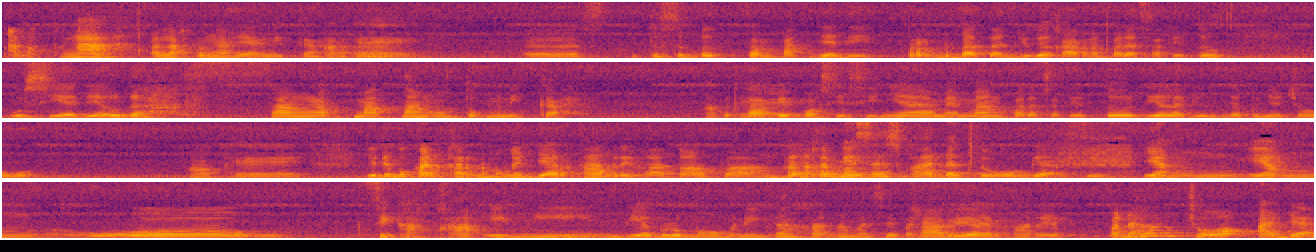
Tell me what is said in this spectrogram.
anak tengah. anak tengah yang nikah Oke. Eh, itu sebet- sempat jadi perdebatan juga karena pada saat itu usia dia udah sangat matang untuk menikah Oke. tetapi posisinya memang pada saat itu dia lagi nggak punya cowok Oke. Jadi bukan karena mengejar karir atau apa. Enggak, karena kan memang. biasanya suka ada tuh enggak sih yang yang oh, si kakak ini dia belum mau menikah karena masih pengen Karir. mengejar karir. Padahal cowok ada,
